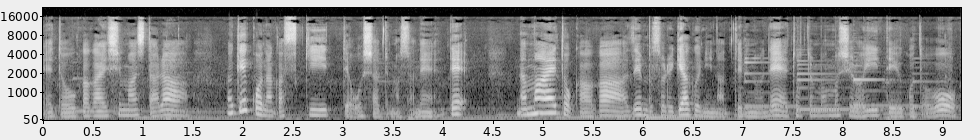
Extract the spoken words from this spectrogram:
えーとお伺いしましたら結構なんか好きっておっしゃってましたね。で名前とかが全部それギャグになってるのでとても面白いっていうことを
